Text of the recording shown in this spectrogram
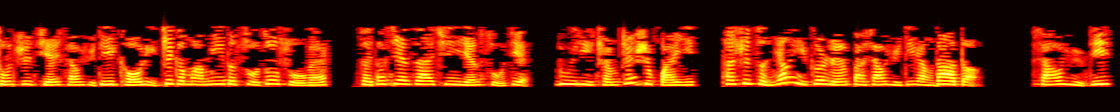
从之前小雨滴口里这个妈咪的所作所为，再到现在亲眼所见。陆亦辰真是怀疑他是怎样一个人把小雨滴养大的。小雨滴，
